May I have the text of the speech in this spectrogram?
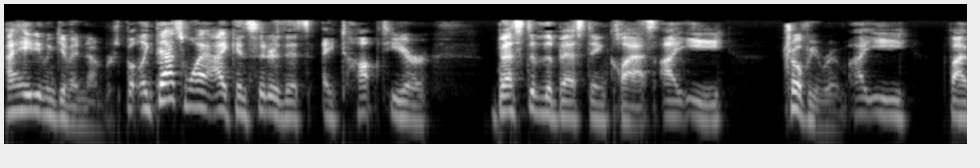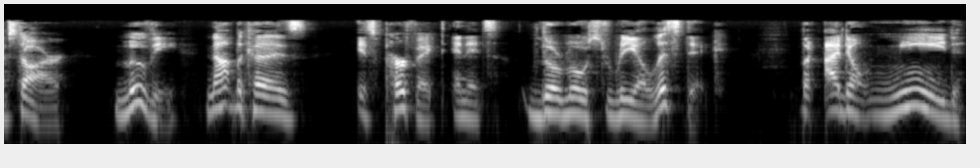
I hate even giving numbers, but like that's why I consider this a top tier, best of the best in class, i.e. trophy room, i.e. five star movie. Not because it's perfect and it's the most realistic, but I don't need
